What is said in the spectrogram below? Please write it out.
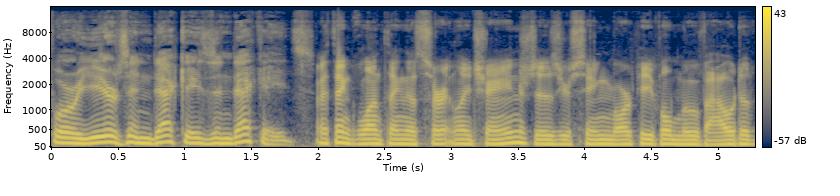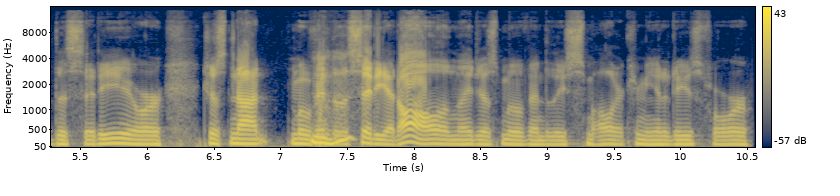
for years and decades and decades. I think one thing that's certainly changed is you're seeing more people move out of the city or just not move into the city at all and they just move into these smaller communities for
